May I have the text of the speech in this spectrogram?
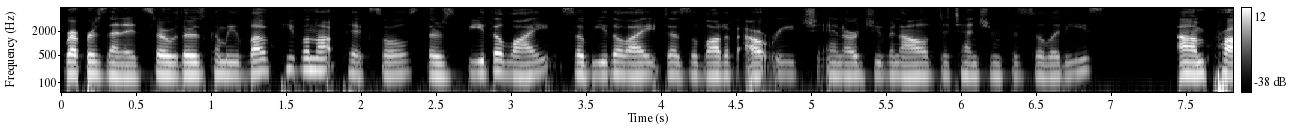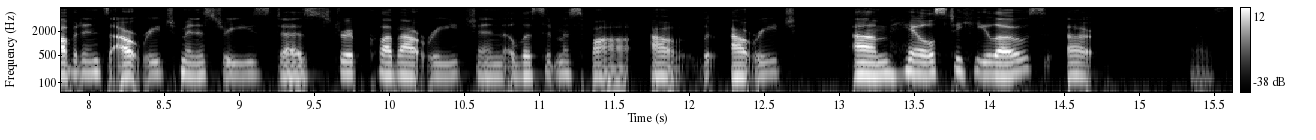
represented. So there's going to be Love People Not Pixels. There's Be the Light. So Be the Light does a lot of outreach in our juvenile detention facilities. Um, Providence Outreach Ministries does strip club outreach and illicit spa out, outreach um, Hails to Helos, uh, Hails,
